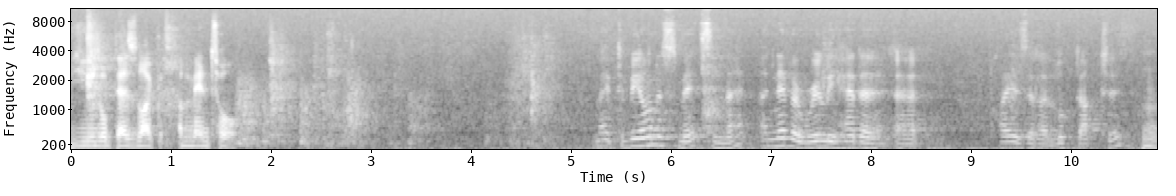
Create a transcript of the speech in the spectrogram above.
you looked as like a mentor? Mate, to be honest, Mets, in that, I never really had a, a players that I looked up to. Mm.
